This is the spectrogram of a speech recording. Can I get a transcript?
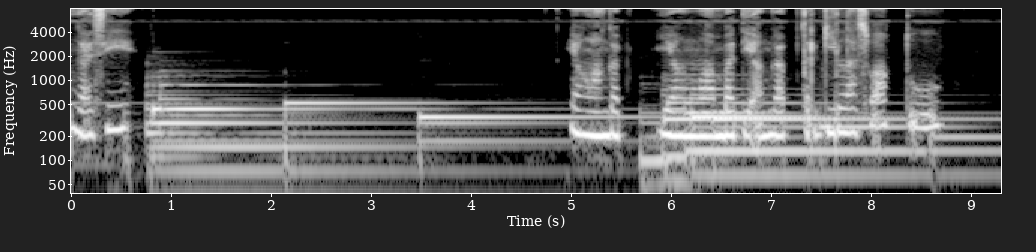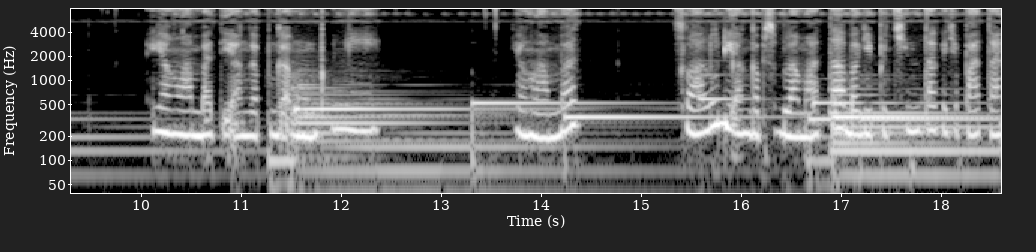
nggak sih? Yang langgap yang lambat dianggap tergilas waktu. Yang lambat dianggap nggak mumpuni. Yang lambat selalu dianggap sebelah mata bagi pecinta kecepatan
